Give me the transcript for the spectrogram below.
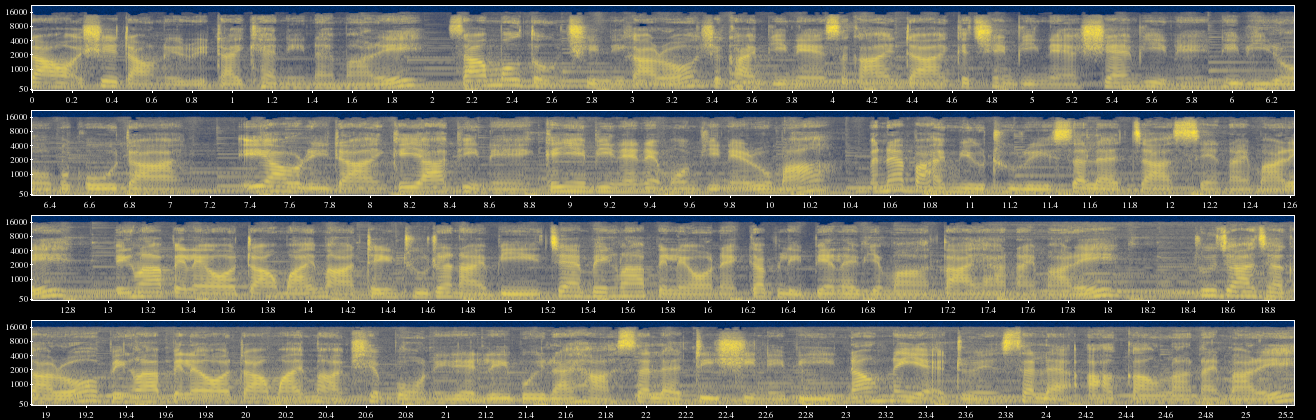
တောင်အရှေ့တောင်လေတွေတိုက်ခတ်နေနိုင်ပါတယ်။စောင်းမုတ်တုံချီနေကတော့ရခိုင်ပြည်နယ်၊စကိုင်းတိုင်း၊ကချင်ပြည်နယ်၊ရှမ်းပြည်နယ်၊နေပြည်တော်၊ပဲခူးတိုင်း အေရဝတီတိုင်း၊ကယားပြည်နယ်၊ကရင်ပြည်နယ်နဲ့မွန်ပြည်နယ်တို့မှာမနက်ပိုင်းမြူထူတွေဆက်လက်ကျဆင်းနိုင်ပါတယ်။ဘင်္ဂလားပင်လယ်ော်တောင်ပိုင်းမှာတိမ်ထူထပ်နိုင်ပြီးကြံဘင်္ဂလားပင်လယ်ော်နဲ့ကပ်ပလီပင်လယ်ပြင်မှာတာယာနိုင်ပါတယ်။ထူးခြားချက်ကတော့ဘင်္ဂလားပင်လယ်ော်တောင်ပိုင်းမှာဖြစ်ပေါ်နေတဲ့လေပွေလိုင်းဟာဆက်လက်တည်ရှိနေပြီးနောက်နှစ်ရက်အတွင်းဆက်လက်အားကောင်းလာနိုင်ပါတယ်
